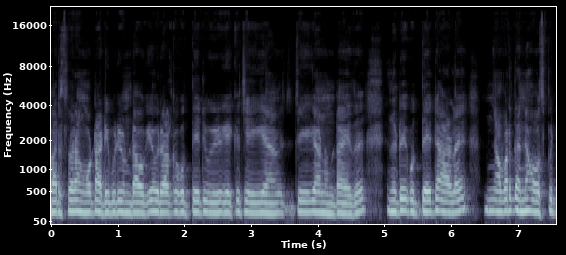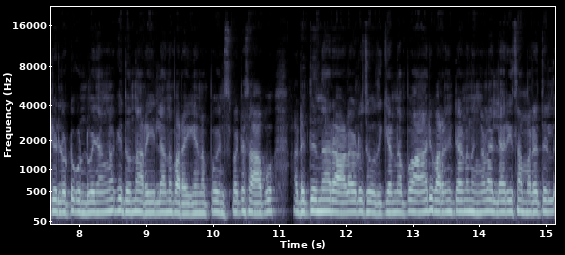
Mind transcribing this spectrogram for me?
പരസ്പരം അങ്ങോട്ട് അടിപിടി ഉണ്ടാവുകയും ഒരാൾക്ക് കുത്തേറ്റ് വീഴുകയൊക്കെ ചെയ്യുകയാണ് ചെയ്യുകയാണ് ഉണ്ടായത്. എന്നിട്ട് ഈ കുത്തേറ്റ ആളെ അവർ തന്നെ ഹോസ്പിറ്റലിലോട്ട് കൊണ്ടുപോയി. ഞങ്ങൾക്ക് ഇതൊന്നും അറിയില്ല എന്ന് പറയുകയാണ്. അപ്പോൾ ഇൻസ്പെക്ടർ സാബു അടുത്ത് നിന്ന് ഒരാളോട് ചോദിക്കുകയാണ്. അപ്പോൾ ആര് പറഞ്ഞിട്ടാണ് നിങ്ങളെല്ലാവരും ഈ സമരത്തിൽ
